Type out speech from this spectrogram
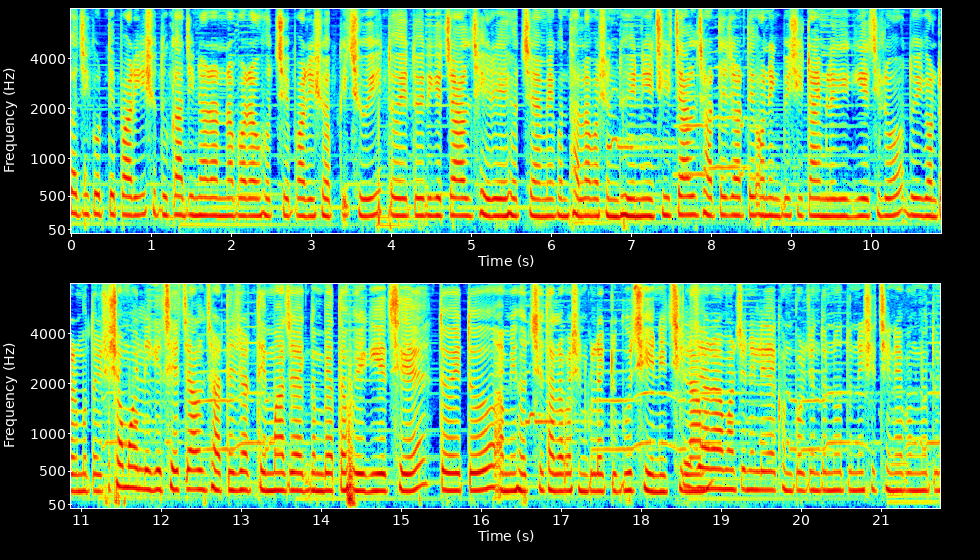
কাজই করতে পারি, শুধু কাজই না, রান্না বাড়াও হচ্ছে পারি সব কিছুই তো এই তো এদিকে চাল ঝেড়ে হচ্ছে আমি এখন থালা বাসন ধুয়ে নিয়েছি। চাল ঝাড়তে ঝাড়তে অনেক বেশি টাইম লেগে গিয়েছিল, দুই ঘণ্টার মতো সময় লেগেছে চাল ঝাড়তে ঝাড়তে মাজা একদম ব্যথা হয়ে গিয়েছে। তো এই তো আমি হচ্ছে থালা বাসনগুলো একটু গুছিয়ে নিচ্ছিলাম। যারা আমার চ্যানেলে এখন পর্যন্ত নতুন এসেছেন এবং নতুন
